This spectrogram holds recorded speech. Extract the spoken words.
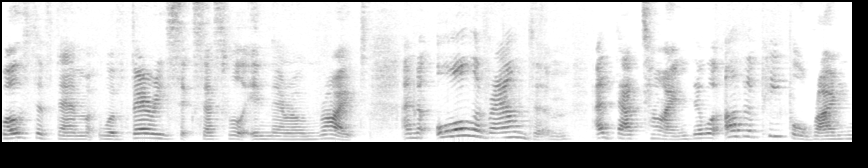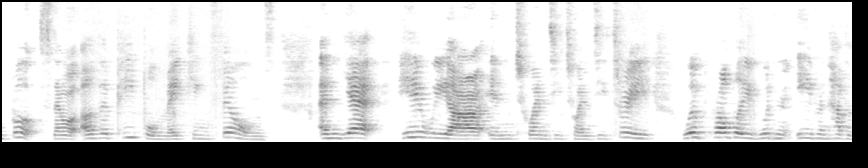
both of them were very successful in their own right. And all around them at that time, there were other people writing books, there were other people making films. And yet, here we are in 2023, we probably wouldn't even have a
